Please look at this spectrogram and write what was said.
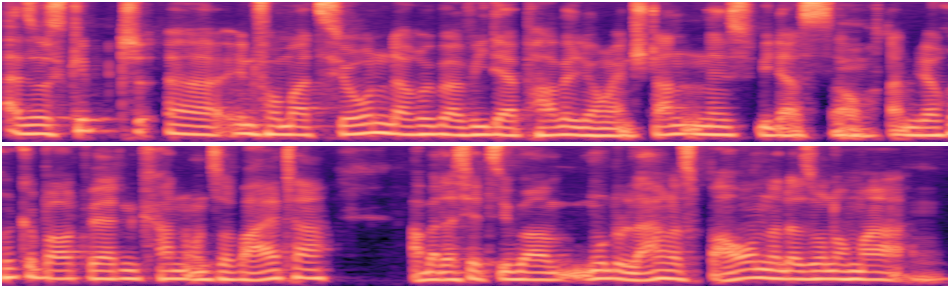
Also es gibt äh, Informationen darüber, wie der Pavillon entstanden ist, wie das auch dann wieder rückgebaut werden kann und so weiter. Aber dass jetzt über modulares Bauen oder so nochmal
